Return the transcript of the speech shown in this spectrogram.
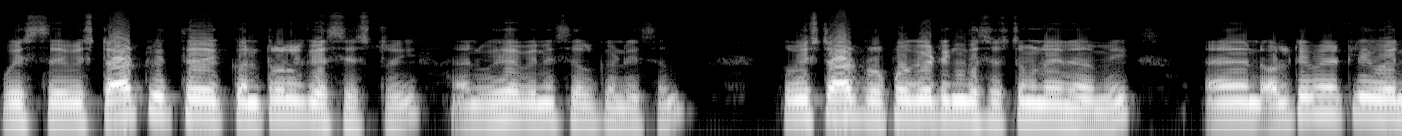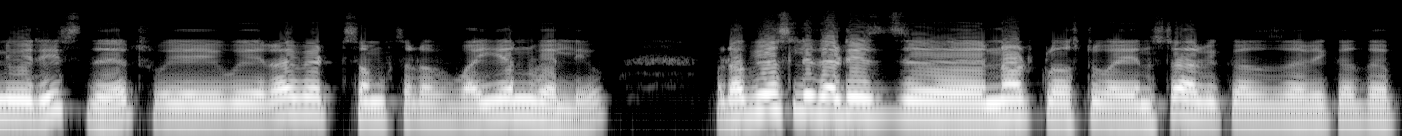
We say we start with a control guess history and we have initial condition. So, we start propagating the system dynamics and ultimately when we reach there, we, we arrive at some sort of y n value, but obviously that is uh, not close to y n star because, uh, because the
